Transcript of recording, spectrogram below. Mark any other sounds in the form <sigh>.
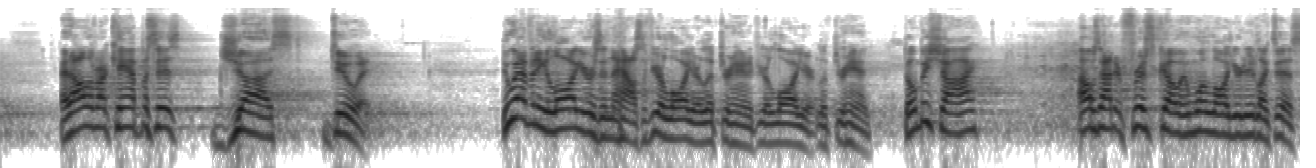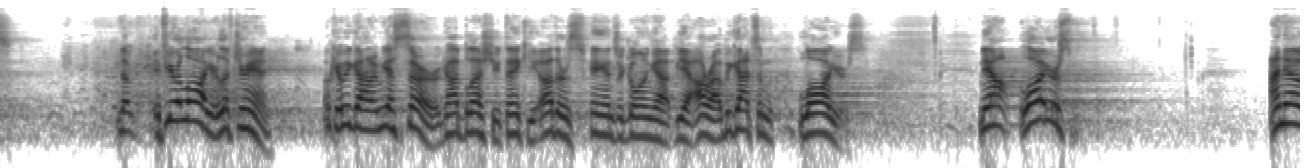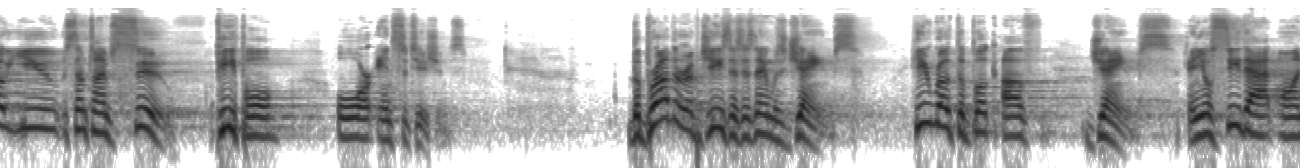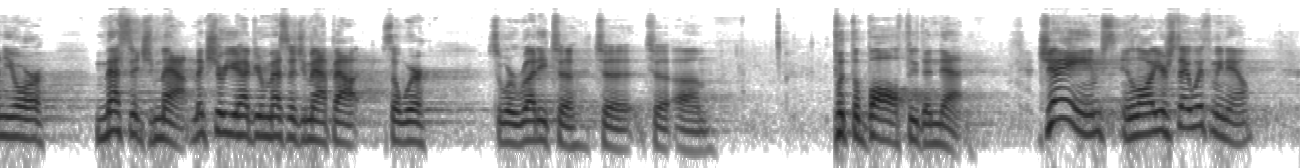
At all of our campuses, just do it. Do we have any lawyers in the house? If you're a lawyer, lift your hand. If you're a lawyer, lift your hand. Don't be shy. I was out at Frisco and one lawyer did like this. No, if you're a lawyer, lift your hand. Okay, we got him. Yes, sir. God bless you. Thank you. Others' hands are going up. Yeah, all right. We got some lawyers. Now, lawyers, I know you sometimes sue people or institutions. The brother of Jesus, his name was James. He wrote the book of James, and you'll see that on your message map. Make sure you have your message map out so we're so we're ready to to to um, put the ball through the net. James, and lawyer, stay with me now,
